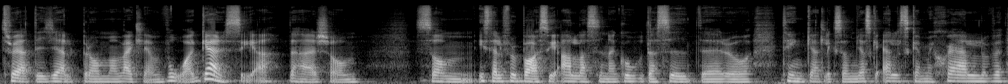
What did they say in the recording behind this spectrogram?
tror jag att det hjälper om man verkligen vågar se det här som som, istället för att bara se alla sina goda sidor och tänka att liksom, jag ska älska mig själv,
